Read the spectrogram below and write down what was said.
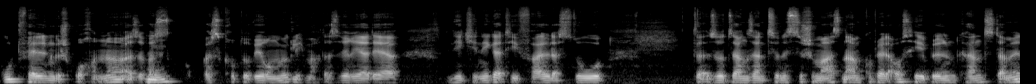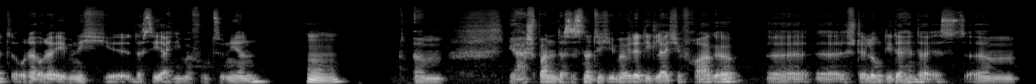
Gutfällen gesprochen, ne? Also was, mhm. was Kryptowährung möglich macht. Das wäre ja der Häkchen Negativfall, dass du sozusagen sanktionistische Maßnahmen komplett aushebeln kannst damit oder, oder eben nicht, dass sie eigentlich nicht mehr funktionieren. Mhm. Ähm, ja, spannend. Das ist natürlich immer wieder die gleiche Frage, äh, äh, Stellung, die dahinter ist. Ähm,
